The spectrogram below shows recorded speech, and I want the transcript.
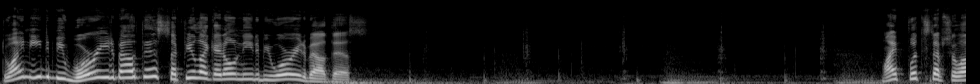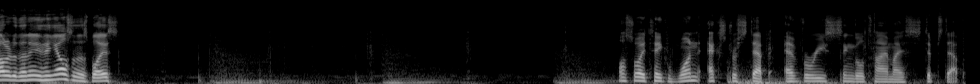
Do I need to be worried about this? I feel like I don't need to be worried about this. My footsteps are louder than anything else in this place. Also, I take one extra step every single time I step step.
